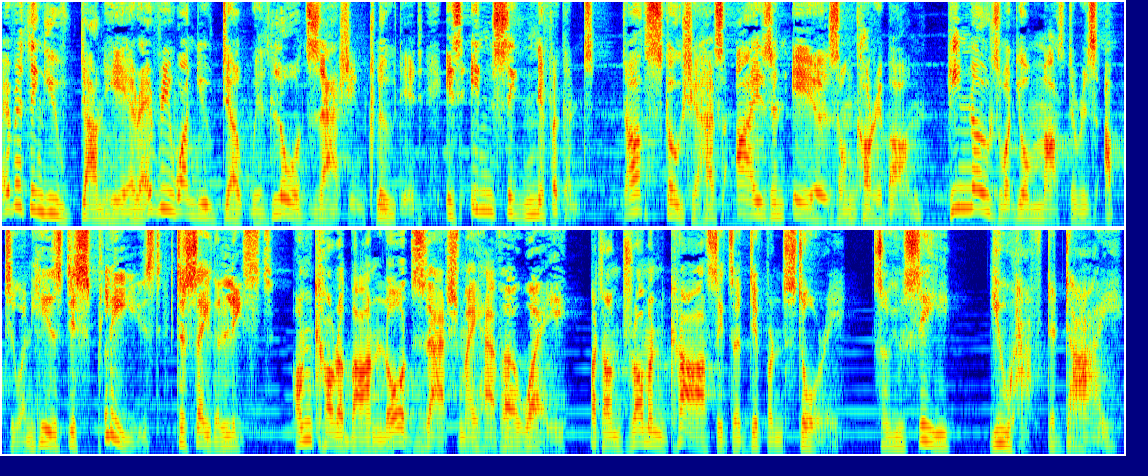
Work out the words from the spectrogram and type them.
Everything you've done here, everyone you've dealt with, Lord Zash included, is insignificant. Darth Skotia has eyes and ears on Korriban. He knows what your master is up to, and he is displeased, to say the least. On Korriban, Lord Zash may have her way, but on Dromund Kaas it's a different story. So you see, you have to die.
